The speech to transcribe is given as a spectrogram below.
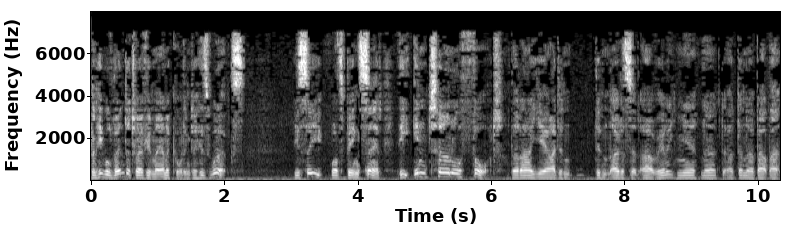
And he will render to every man according to his works. You see what's being said. The internal thought that, ah, oh, yeah, I didn't, didn't notice it. Oh, really? Yeah, no, I don't know about that.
